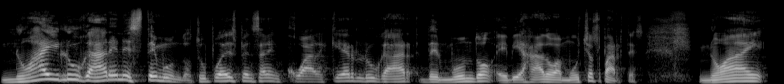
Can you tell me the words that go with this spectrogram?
No hay lugar en este mundo, tú puedes pensar en cualquier lugar del mundo, he viajado a muchas partes, no hay,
